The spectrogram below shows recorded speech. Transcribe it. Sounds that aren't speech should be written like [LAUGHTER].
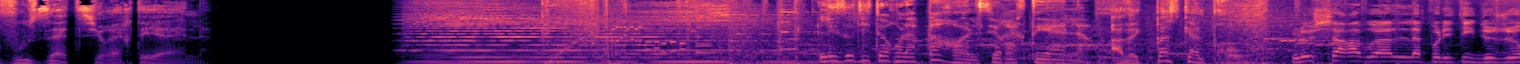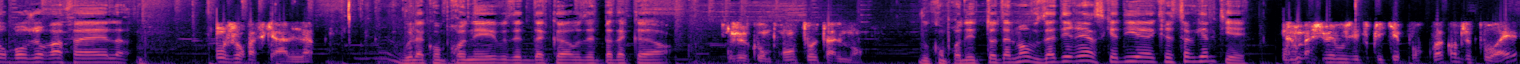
vous êtes sur RTL. Les auditeurs ont la parole sur RTL. Avec Pascal Pro. Le char à voile, la politique du jour. Bonjour Raphaël. Bonjour Pascal. Vous la comprenez? Vous êtes d'accord? Vous n'êtes pas d'accord? Je comprends totalement. Vous comprenez totalement? Vous adhérez à ce qu'a dit euh, Christophe Galtier? [LAUGHS] Bah, je vais vous expliquer pourquoi quand je pourrai.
